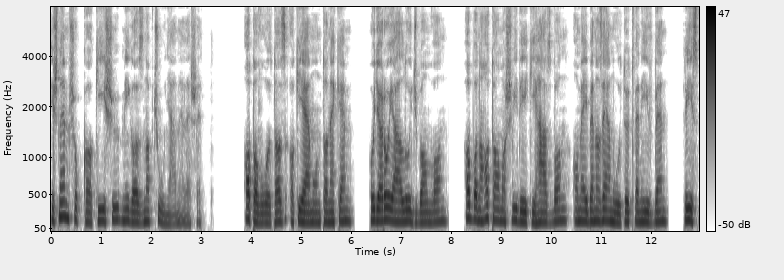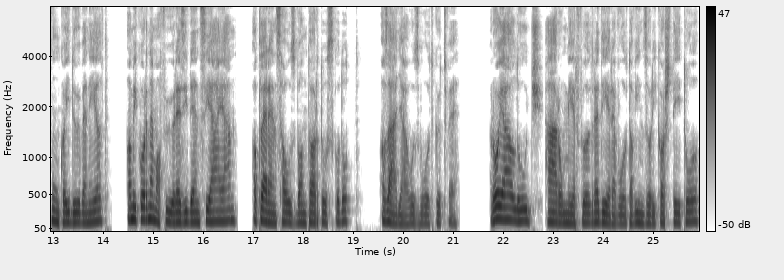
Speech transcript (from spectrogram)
és nem sokkal később még aznap csúnyán elesett. Apa volt az, aki elmondta nekem, hogy a Royal Lodge-ban van, abban a hatalmas vidéki házban, amelyben az elmúlt ötven évben részmunkaidőben élt, amikor nem a fő rezidenciáján, a Clarence House-ban tartózkodott, az ágyához volt kötve. Royal Lodge három mérföldre délre volt a Windsori kastélytól,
